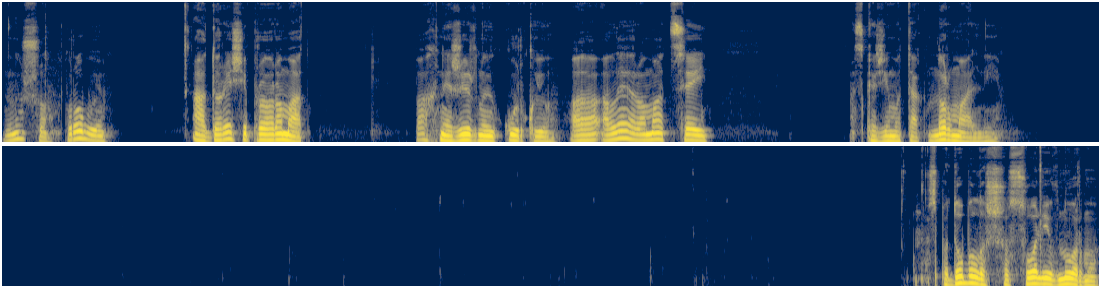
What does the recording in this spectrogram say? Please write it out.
Ну що, пробую. А, до речі, про аромат. Пахне жирною куркою, але аромат цей, скажімо так, нормальний. Сподобалось, що солі в норму,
